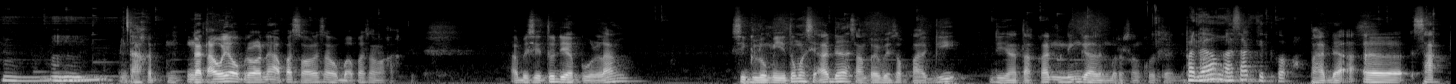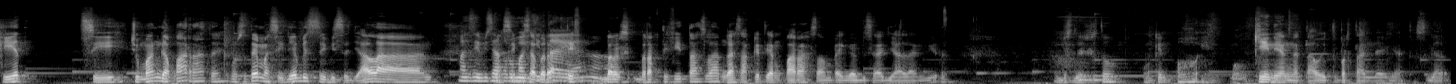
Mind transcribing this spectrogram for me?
Mhm. entah ke- nggak tahu ya obrolannya apa soalnya sama bapak sama kakek habis itu dia pulang si gloomy itu masih ada sampai besok pagi dinyatakan meninggal yang bersangkutan. Padahal nggak sakit kok. pada eh, sakit sih cuman nggak parah teh. Maksudnya masih dia bisa bisa jalan. Masih bisa ke masih rumah bisa kita beraktif ya. Ber- beraktivitas lah. Nggak sakit yang parah sampai nggak bisa jalan gitu. Habis dari situ mungkin oh ini mungkin ya nggak tahu itu pertandanya atau segala.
